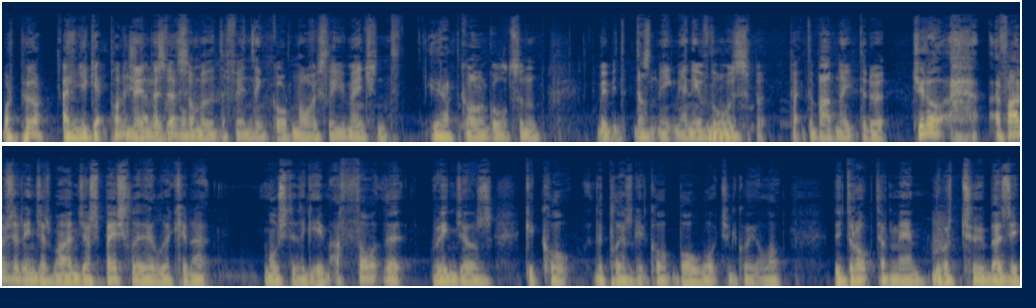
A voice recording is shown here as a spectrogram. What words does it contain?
were poor, and you get punished. And then some of the defending, Gordon. Obviously, you mentioned yeah. Connor Goldson. Maybe doesn't make many of those, mm. but picked a bad night to do it. Do you know if I was a Rangers manager, especially looking at most of the game, I thought that Rangers get caught. The players get caught ball watching quite a lot. They dropped their men. They mm. were too busy.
